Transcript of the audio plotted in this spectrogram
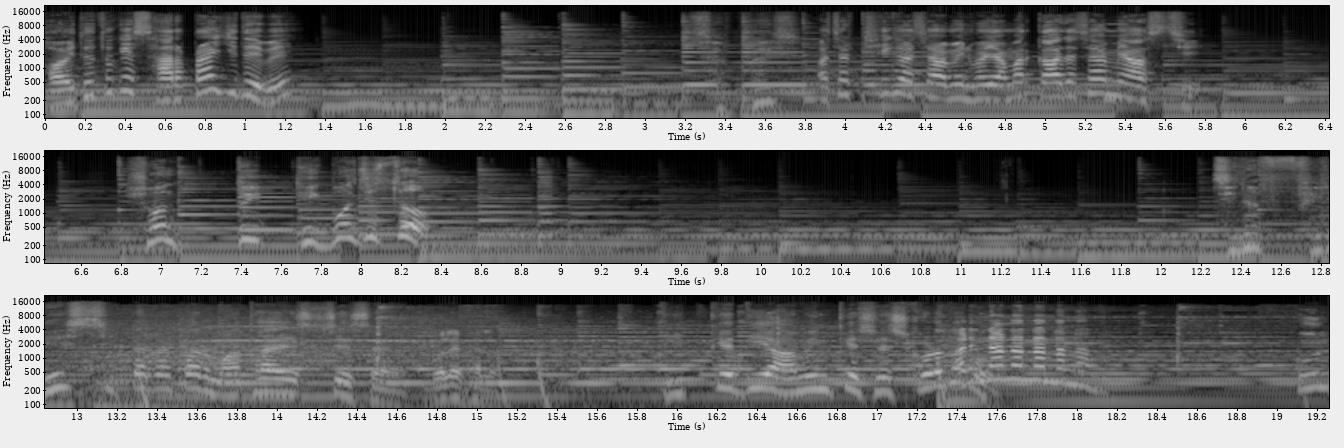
হয়তো তোকে সারপ্রাইজ দেবে। সারপ্রাইজ? আচ্ছা ঠিক আছে আমিন ভাই আমার কাজ আছে আমি আসছি। শোন তুই ঠিক বলছিস তো? ফিরে এসছে একটা ব্যাপার মাথায় এসছে স্যার। বলে ফেলো। দীপকে দিয়ে আমিনকে শেষ করে আরে দেবো না না না না না। কুল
